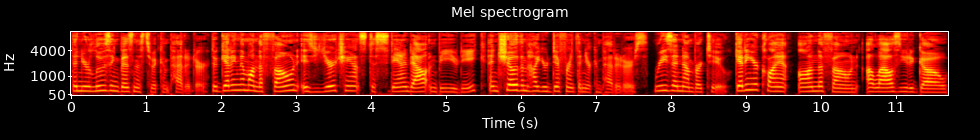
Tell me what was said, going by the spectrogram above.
then you're losing business to a competitor. So getting them on the phone is your chance to stand out and be unique and show them how you're different than your competitors. Reason number two getting your client on the phone allows you to go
